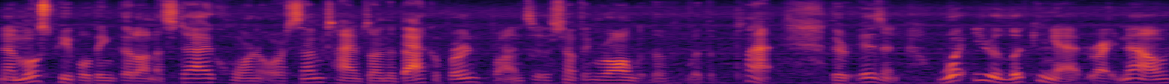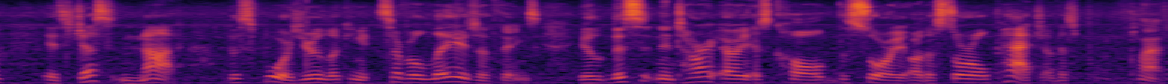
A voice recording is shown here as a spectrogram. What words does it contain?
Now most people think that on a staghorn or sometimes on the back of fern fronds there's something wrong with the, with the plant. There isn't. What you're looking at right now is just not the spores. You're looking at several layers of things. You're, this entire area is called the sori or the soral patch of this plant.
